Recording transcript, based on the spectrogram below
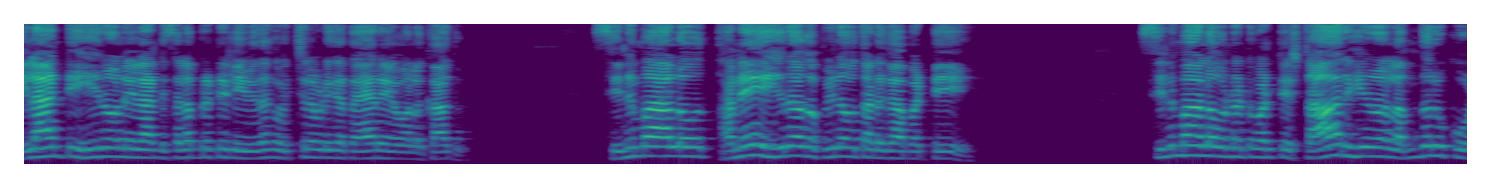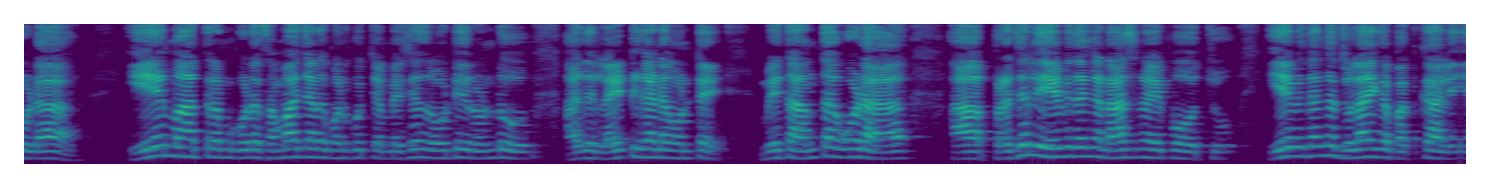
ఇలాంటి హీరోలు ఇలాంటి సెలబ్రిటీలు ఈ విధంగా విచ్చలవిడిగా తయారయ్యేవాళ్ళు కాదు. సినిమాలో తనే హీరోగా ఫీల్ అవుతాడు కాబట్టి సినిమాలో ఉన్నటువంటి స్టార్ హీరోలు అందరూ కూడా ఏ మాత్రం కూడా సమాజానికి పనికొచ్చే మెసేజ్ ఒకటి రెండు అది లైట్గానే ఉంటాయి. మిగతా అంతా కూడా ఆ ప్రజలు ఏ విధంగా నాశనం అయిపోవచ్చు ఏ విధంగా జులాయిగా బతకాలి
